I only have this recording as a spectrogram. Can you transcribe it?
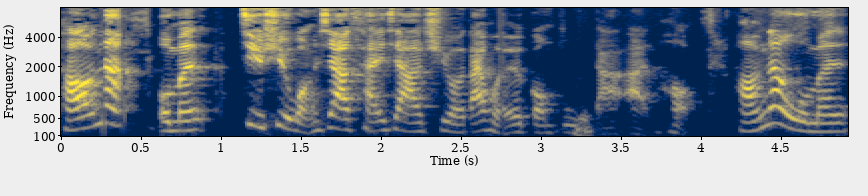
好，那我们继续往下猜下去哦，待会会公布答案哈。好，那我们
